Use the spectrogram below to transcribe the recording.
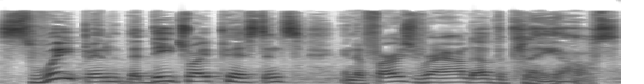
sweeping the Detroit Pistons in the first round of the playoffs.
